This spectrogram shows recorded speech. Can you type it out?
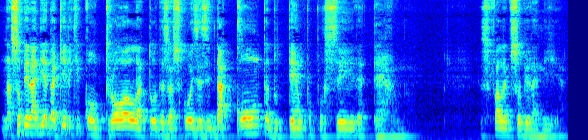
na soberania daquele que controla todas as coisas e dá conta do tempo por ser eterno. Isso fala de soberania.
